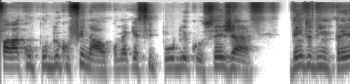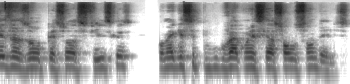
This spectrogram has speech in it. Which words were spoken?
falar com o público final. Como é que esse público, seja dentro de empresas ou pessoas físicas, como é que esse público vai conhecer a solução deles?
